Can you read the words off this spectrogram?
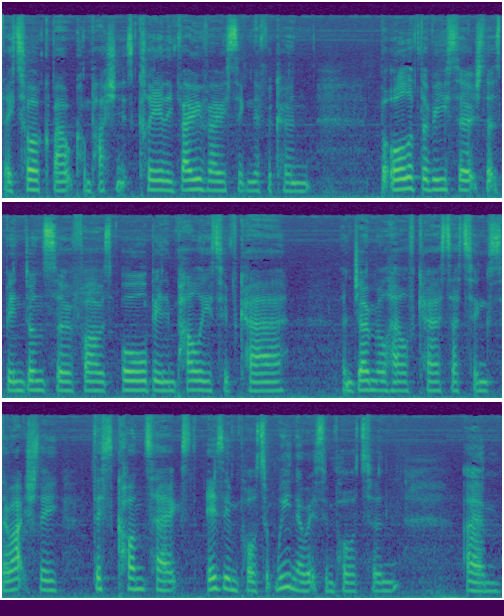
They talk about compassion. It's clearly very, very significant. But all of the research that's been done so far has all been in palliative care and general health care settings. So actually, this context is important. We know it's important. Um,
